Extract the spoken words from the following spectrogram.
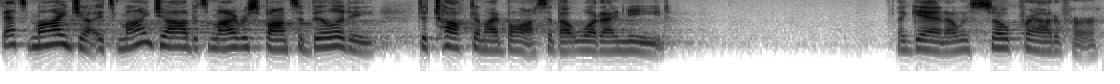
That's my job. It's my job. It's my responsibility to talk to my boss about what I need." Again, I was so proud of her.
